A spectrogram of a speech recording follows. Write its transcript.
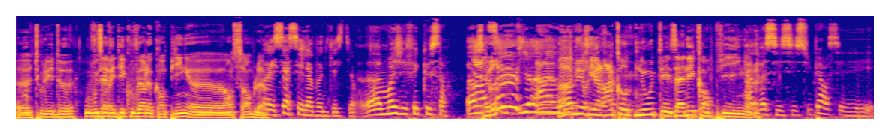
euh, tous les deux Ou vous avez découvert le camping euh, ensemble? Ouais, ça c'est la bonne question. Ah, moi, j'ai fait que ça. Ah, C'est vrai? bien. Ah, Ah Muriel, raconte-nous tes années camping. Ah bah c'est c'est super, c'est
